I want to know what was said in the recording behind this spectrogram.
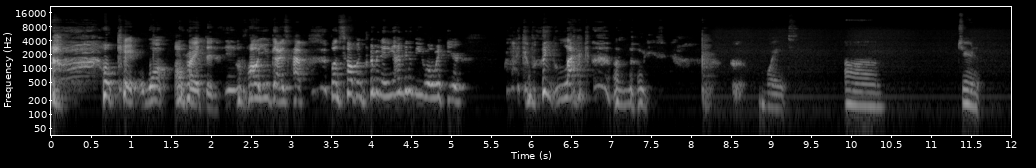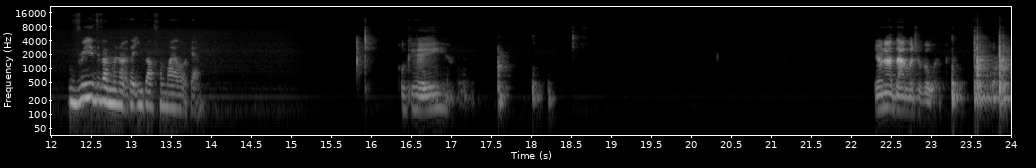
okay, well, all right then. While you guys have fun self-incriminating, I'm gonna be over here with a complete lack of motive. Wait. Um, June, read the Venmo note that you got from Milo again. Okay. You're not that much of a wimp.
